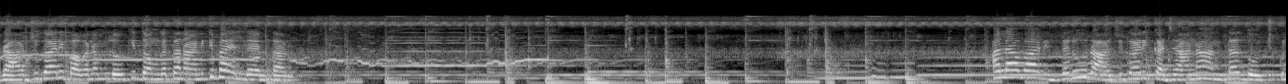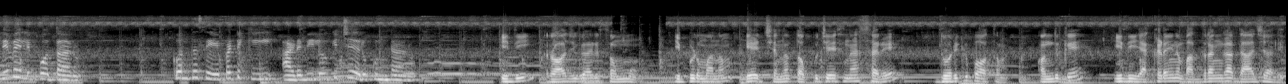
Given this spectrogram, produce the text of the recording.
రాజుగారి భవనంలోకి దొంగతనానికి బయలుదేరతారు. అలా వారిద్దరూ రాజుగారి ఖజానా అంతా దోచుకుని వెళ్ళిపోతారు. కొంతసేపటికి అడవిలోకి చేరుకుంటారు. ఇది రాజుగారి సొమ్ము. ఇప్పుడు మనం ఏ చిన్న తప్పు చేసినా సరే దొరికిపోతాం. అందుకే ఇది ఎక్కడైనా భద్రంగా దాచాలి.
